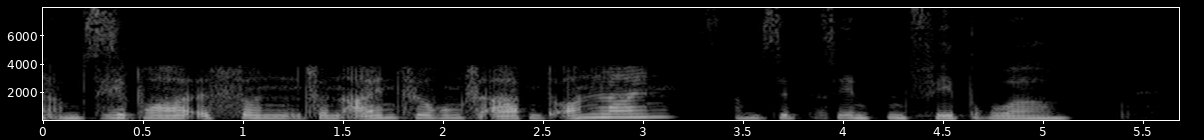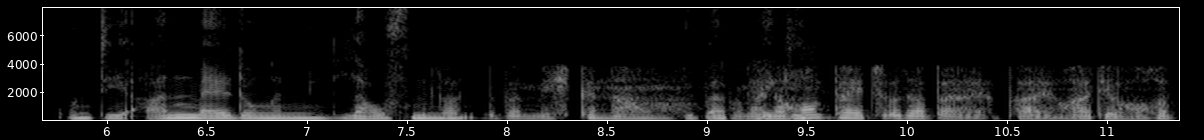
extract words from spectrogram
am Februar ist so ein, so ein Einführungsabend online. Am 17. Februar. Und die Anmeldungen laufen über, mich, genau. Über, über meine Homepage oder bei, bei Radio Horeb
